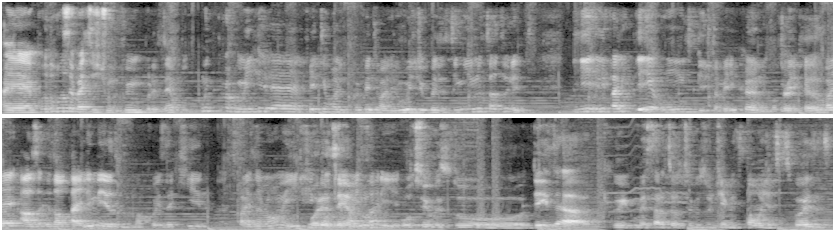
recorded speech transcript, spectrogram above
é, quando você vai assistir um filme, por exemplo, muito provavelmente ele é feito em Hollywood, foi feito em Hollywood, coisa assim, e nos Estados Unidos. E ele vai ter um espírito americano. O americano vai exa- exaltar ele mesmo, uma coisa que faz normalmente. Por exemplo, os filmes do. Desde a, que começaram a ser os filmes do James Bond, essas coisas,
